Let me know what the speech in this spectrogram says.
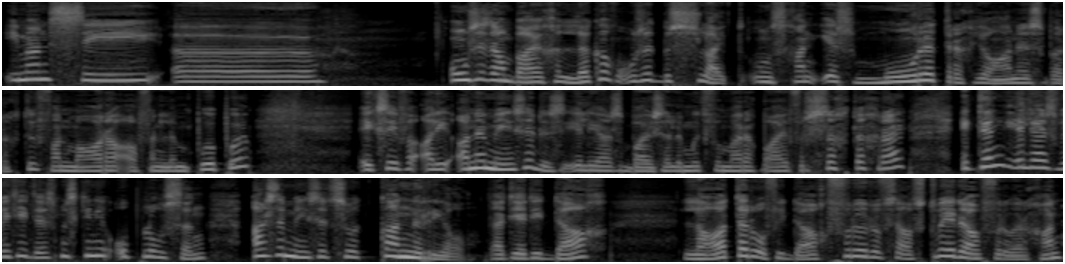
Iemand sê uh Ons is dan baie gelukkig. Ons het besluit ons gaan eers môre terug Johannesburg toe van Mara af in Limpopo. Ek sê vir al die ander mense, dis Elias Buys, hulle moet vanmiddag baie versigtig ry. Ek dink Elias, weet jy, dis miskien die oplossing as 'n mens dit so kan reël dat jy die dag later of die dag vroeër of selfs 2 dae vroeër gaan,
